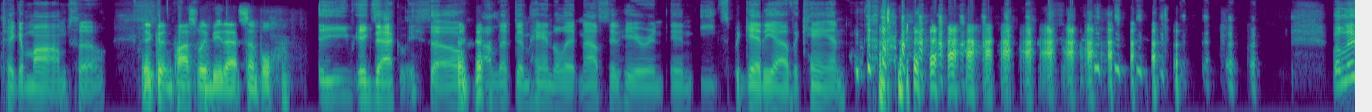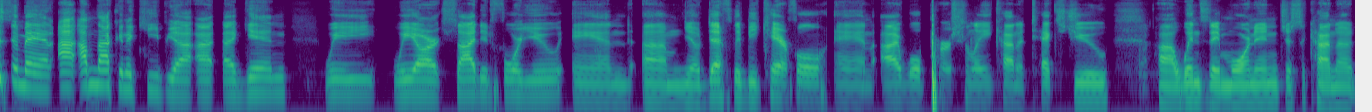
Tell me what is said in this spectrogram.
taking mom. So It couldn't possibly be that simple. Exactly. So I'll let them handle it and I'll sit here and, and eat spaghetti out of a can. But listen, man, I, I'm not going to keep you. I, I, again, we we are excited for you, and um, you know, definitely be careful. And I will personally kind of text you uh, Wednesday morning just to kind of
